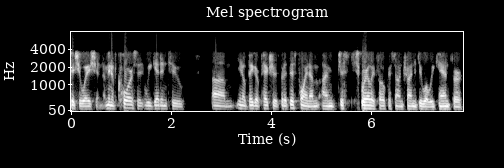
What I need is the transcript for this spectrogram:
situation. I mean, of course, we get into um, you know bigger pictures, but at this point, I'm I'm just squarely focused on trying to do what we can for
